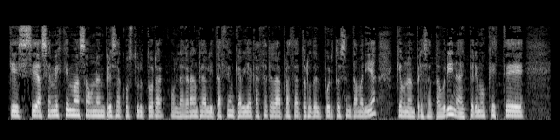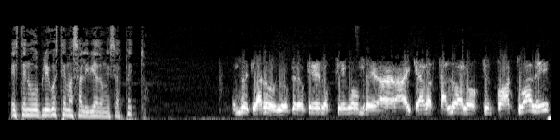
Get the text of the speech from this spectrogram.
que se asemeje más a una empresa constructora con la gran rehabilitación que había que hacer en la plaza de toros del puerto de Santa María que a una empresa taurina. Esperemos que este, este nuevo pliego esté más aliviado en ese aspecto. Hombre, claro, yo creo que los pliegos, hombre, hay que adaptarlos a los tiempos actuales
